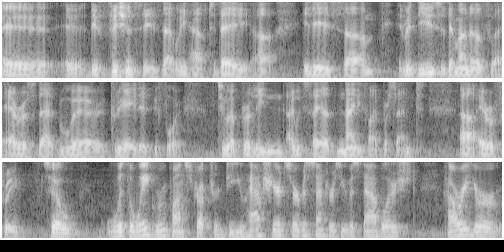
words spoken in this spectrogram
the efficiencies that we have today. Uh, it is um, it reduces the amount of errors that were created before to a probably I would say a 95% error free. So with the way Groupon's structured, do you have shared service centers you've established? How are your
